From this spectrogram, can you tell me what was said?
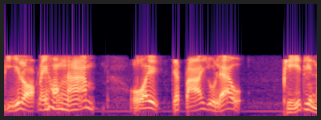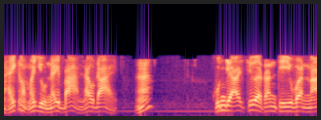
ผีหลอกในห้องน้ำโอ้ย จะตายอยู่แล้ว ผีที่ไหนเข้ามาอยู่ในบ้านแล้วได้ฮะคุณยายเชื่อทันทีว่าน้า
